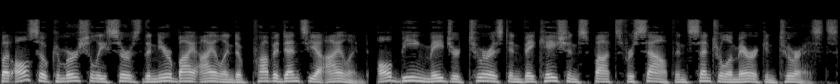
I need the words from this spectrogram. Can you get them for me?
but also commercially serves the nearby island of Providencia Island, all being major tourist and vacation spots for South and Central American tourists.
